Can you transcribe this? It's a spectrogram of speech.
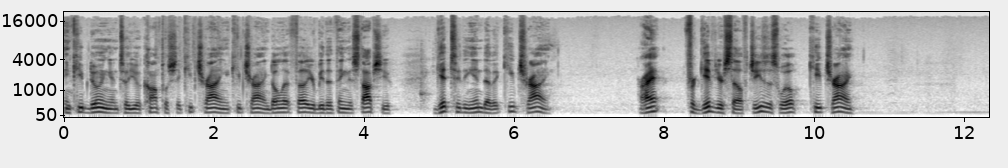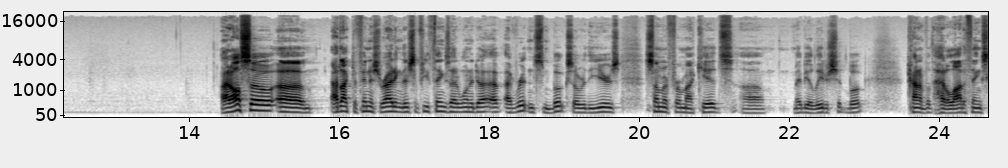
And keep doing it until you accomplish it. Keep trying and keep trying. Don't let failure be the thing that stops you. Get to the end of it. Keep trying. Right? Forgive yourself. Jesus will. Keep trying. I'd also, uh, I'd like to finish writing. There's a few things I want to do. I've, I've, written some books over the years. Some are for my kids, uh, maybe a leadership book kind of had a lot of things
